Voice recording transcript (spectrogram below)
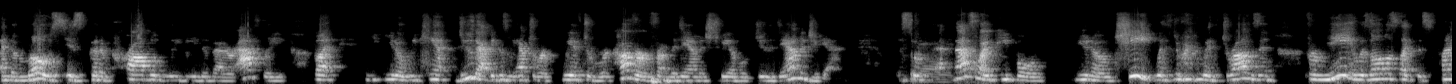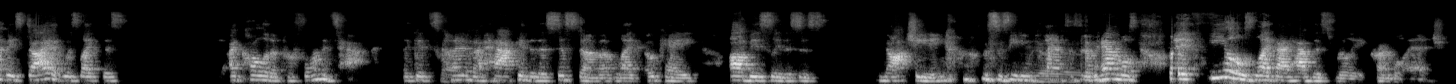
and the most is going to probably be the better athlete. But you know we can't do that because we have to re- we have to recover from the damage to be able to do the damage again. So right. that's why people you know cheat with with drugs. And for me, it was almost like this plant based diet was like this. I call it a performance hack. Like it's kind of a hack into the system of like, okay, obviously this is not cheating. this is eating plants yeah, yeah. instead of animals, but it feels like I have this really incredible edge.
